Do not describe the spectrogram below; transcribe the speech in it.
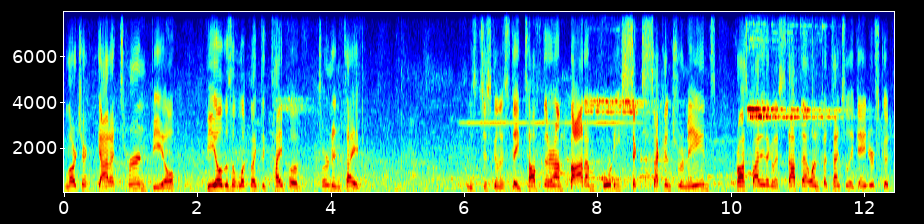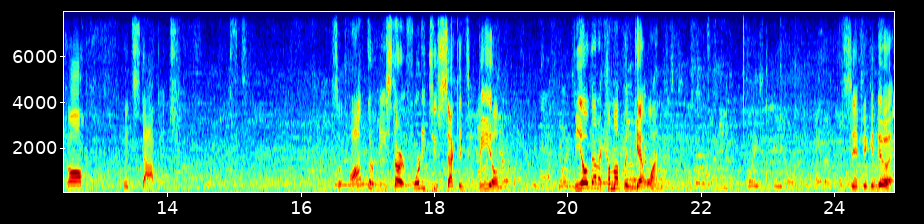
Malarchuk got a turn Beal. Beal doesn't look like the type of turning type. He's just going to stay tough there on bottom. 46 seconds remains. Crossbody, they're going to stop that one. Potentially dangerous. Good call. Good stoppage. So off the restart, 42 seconds, Beal. Beal got to come up and get one. Let's see if he can do it.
